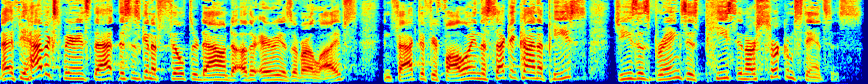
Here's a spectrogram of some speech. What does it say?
Now, if you have experienced that, this is going to filter down to other areas of our lives. In fact, if you're following, the second kind of peace Jesus brings is peace in our circumstances,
